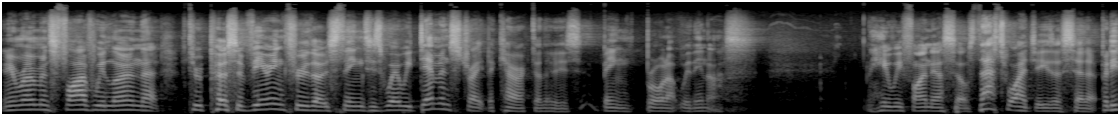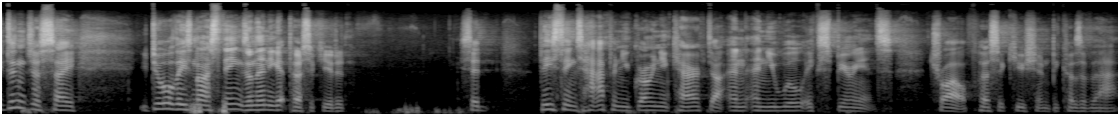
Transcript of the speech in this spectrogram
And in Romans 5, we learn that through persevering through those things is where we demonstrate the character that is being brought up within us. And here we find ourselves. That's why Jesus said it. But he didn't just say, you do all these nice things and then you get persecuted. He said, These things happen, you grow in your character, and, and you will experience trial, persecution because of that.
